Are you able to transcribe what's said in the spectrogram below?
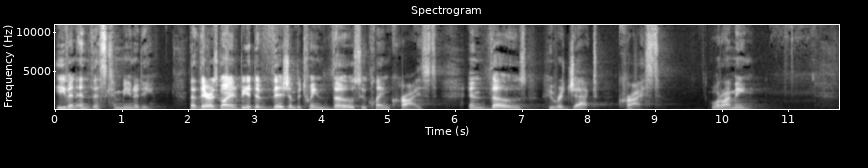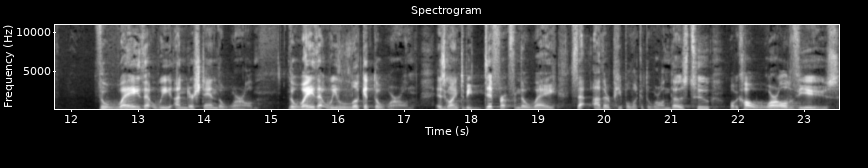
even in this community, that there is going to be a division between those who claim Christ and those who reject Christ. What do I mean? The way that we understand the world, the way that we look at the world, is going to be different from the way that other people look at the world. And those two, what we call worldviews,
